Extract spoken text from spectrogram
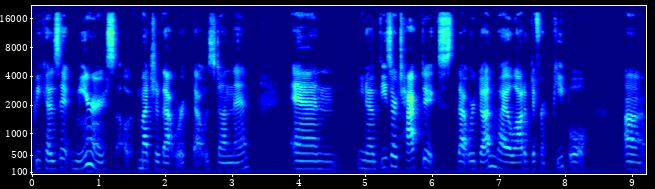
because it mirrors much of that work that was done then. And, you know, these are tactics that were done by a lot of different people. Um,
